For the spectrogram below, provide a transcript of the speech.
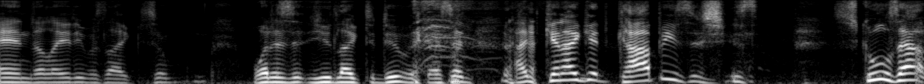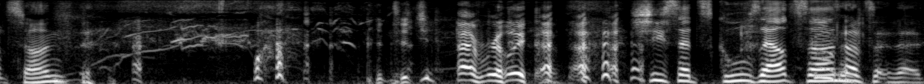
And the lady was like, So what is it you'd like to do with it? I said, I, Can I get copies? And she's, School's out, son. Did you I really? She said, "School's out, son." School's out, son. That,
